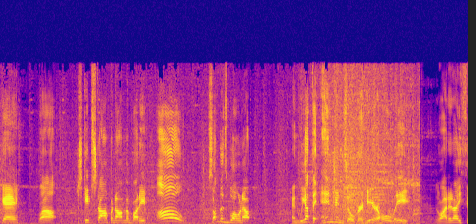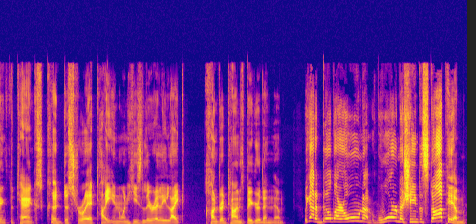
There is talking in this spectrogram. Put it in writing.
Okay, well, just keep stomping on them, buddy. Oh, something's blowing up. And we got the engines over here, holy. Why did I think the tanks could destroy a Titan when he's literally like 100 times bigger than them? We gotta build our own um, war machine to stop him.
